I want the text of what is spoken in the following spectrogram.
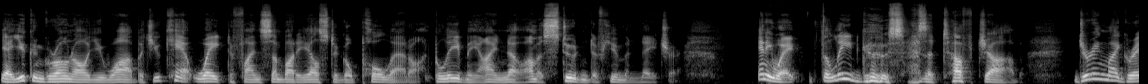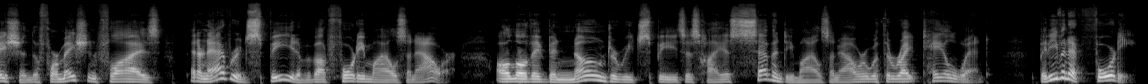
Yeah, you can groan all you want, but you can't wait to find somebody else to go pull that on. Believe me, I know. I'm a student of human nature. Anyway, the lead goose has a tough job. During migration, the formation flies at an average speed of about 40 miles an hour although they've been known to reach speeds as high as 70 miles an hour with the right tailwind. But even at 40,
